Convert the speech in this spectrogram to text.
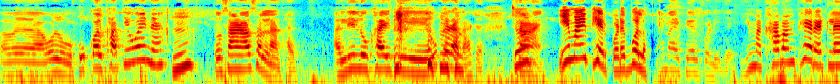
હવે ઓલું કુકલ ખાતી હોય ને તો સાણા અસલ ના થાય. આ લીલું ખાઈ થી ઉકેરા કાઢે એમાંય ફેર પડે બોલો. એમાંય ફેર પડી જાય. એમાં ખાવામાં ફેર એટલે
